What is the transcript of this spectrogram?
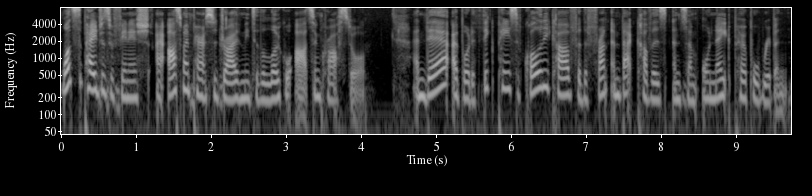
Once the pages were finished, I asked my parents to drive me to the local arts and crafts store and there I bought a thick piece of quality carb for the front and back covers and some ornate purple ribbon.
